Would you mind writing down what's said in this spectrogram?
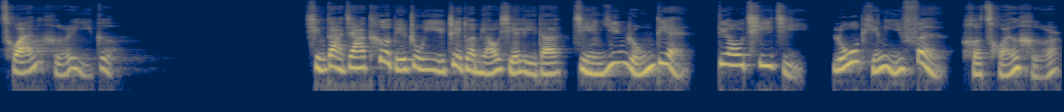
攒盒一个。请大家特别注意这段描写里的锦阴绒垫、雕漆几、炉瓶一份和攒盒。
